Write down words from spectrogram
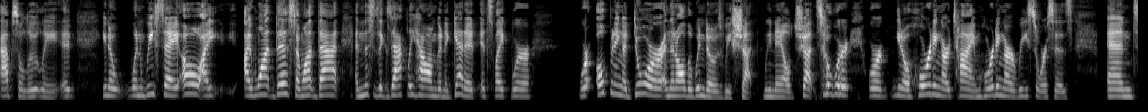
Absolutely. It, you know, when we say, Oh, I, I want this, I want that, and this is exactly how I'm going to get it. It's like we're, we're opening a door and then all the windows we shut, we nailed shut. So we're, we're, you know, hoarding our time, hoarding our resources. And,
